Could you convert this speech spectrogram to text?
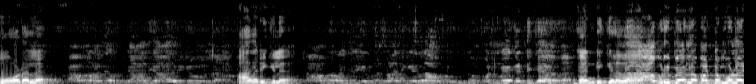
போடலை. ஆதரிக்கலை. கண்டிக்கல தான் அவர் பேர்ல பட்டம் போடல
